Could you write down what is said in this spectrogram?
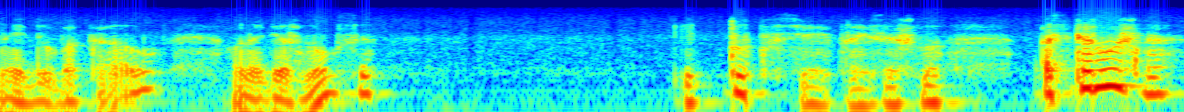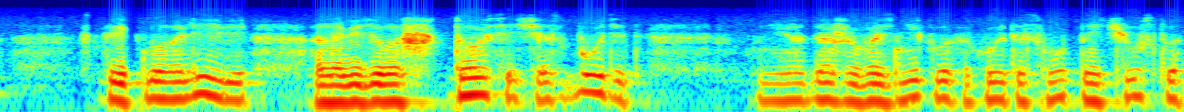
найду бокал». Он обернулся. И тут все и произошло. «Осторожно!» — вскрикнула Ливи. Она видела, что сейчас будет. У нее даже возникло какое-то смутное чувство,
